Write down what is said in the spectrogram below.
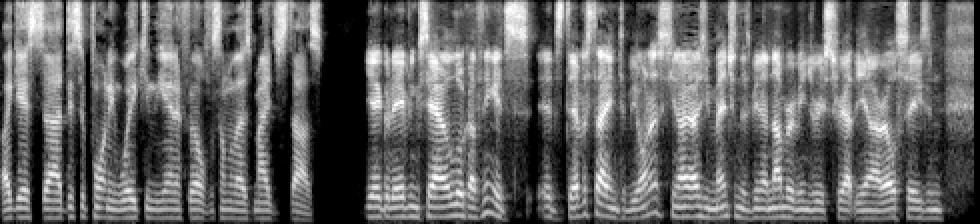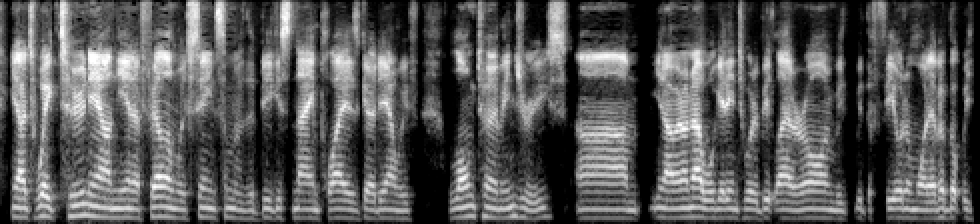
I guess, uh, disappointing week in the NFL for some of those major stars. Yeah, good evening, Sarah. Look, I think it's it's devastating to be honest. You know, as you mentioned, there's been a number of injuries throughout the NRL season. You know, it's week two now in the NFL, and we've seen some of the biggest name players go down with long term injuries. Um, you know, and I know we'll get into it a bit later on with, with the field and whatever, but we,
